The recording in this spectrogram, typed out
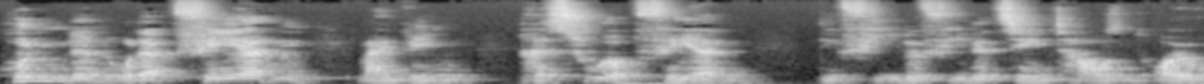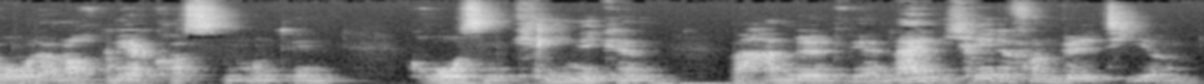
Hunden oder Pferden, meinetwegen Dressurpferden, die viele, viele Zehntausend Euro oder noch mehr kosten und in großen Kliniken behandelt werden. Nein, ich rede von Wildtieren.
